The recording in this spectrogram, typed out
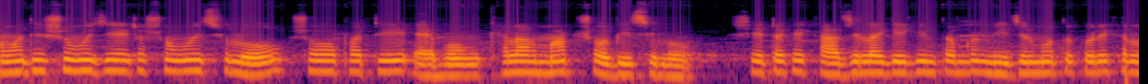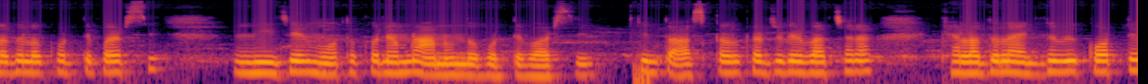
আমাদের সময় যে একটা সময় ছিল, সহপাঠী এবং খেলার মাঠ সবই ছিল। সেটাকে কাজে লাগিয়ে কিন্তু আমরা নিজের মতো করে খেলাধুলা করতে পারছি, নিজের মতো করে আমরা আনন্দ করতে পারছি। কিন্তু আজকালকার যুগের বাচ্চারা খেলাধুলা একদমই করতে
